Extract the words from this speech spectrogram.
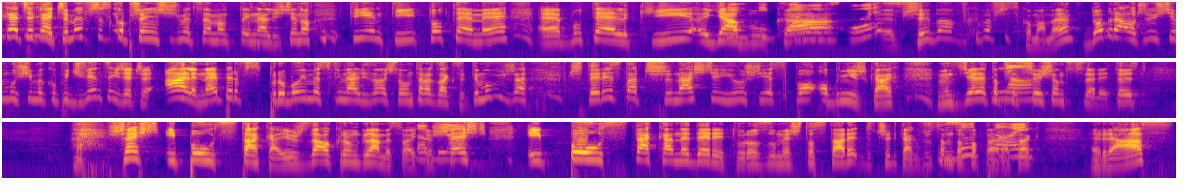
czekaj, czekaj, czy my wszystko przenieśliśmy, co ja mam tutaj na liście? No, TNT, totemy, e, butelki, e, jabłka, całe wziąłeś? e, chyba, chyba wszystko mamy. Dobra, oczywiście musimy kupić więcej rzeczy, ale najpierw spróbujmy sfinalizować tą transakcję. Ty mówisz, że 413 już jest po obniżkach, więc dzielę to No. przez 64, to jest... Ech, 6,5 staka, już zaokrąglamy, słuchajcie. Dobra. 6,5 staka nederytu, rozumiesz to stary? Czyli tak, wrzucam do hopera, tak? Raz,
